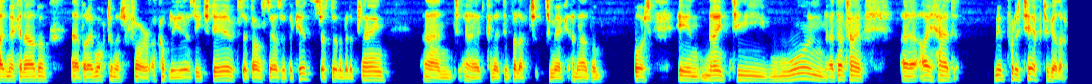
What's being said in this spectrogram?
I'd make an album. Uh, but I worked on it for a couple of years each day because I was downstairs with the kids, just doing a bit of playing, and uh, kind of developed to make an album. But in '91, at that time, uh, I had put a tape together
